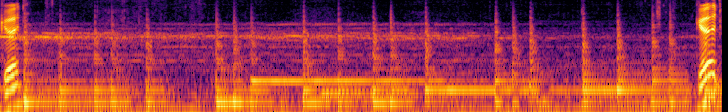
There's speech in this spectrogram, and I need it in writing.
Good. Good.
